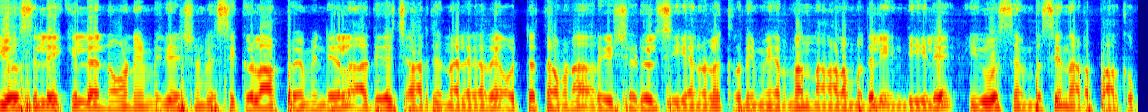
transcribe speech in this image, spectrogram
യു എസിലേക്കുള്ള നോൺ ഇമിഗ്രേഷൻ വിസയ്ക്കുള്ള അപ്പോയിൻമെന്റുകൾ അധിക ചാർജ് നൽകാതെ ഒറ്റത്തവണ റീഷെഡ്യൂൾ ചെയ്യാനുള്ള ക്രമീകരണം നാളെ മുതൽ ഇന്ത്യയിലെ യു എസ് എംബസി നടപ്പാക്കും.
